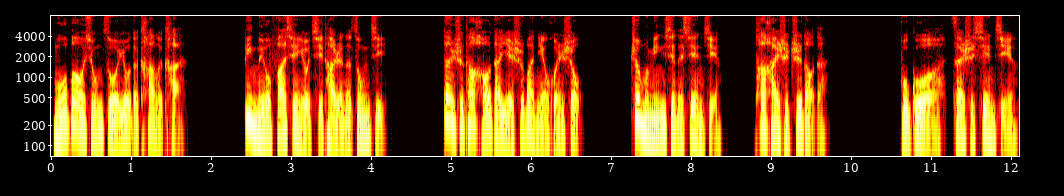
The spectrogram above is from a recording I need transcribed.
魔暴熊左右的看了看。并没有发现有其他人的踪迹，但是他好歹也是万年魂兽，这么明显的陷阱，他还是知道的。不过再是陷阱，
